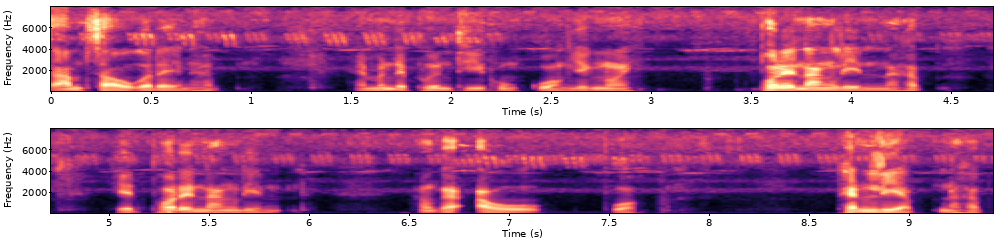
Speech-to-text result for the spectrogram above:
สามเสาก็ได้นะครับ ให้มันได้พื้นที่กว้างๆเล็กน้อยพอได้นางเล่นนะครับเห็ดพอได้นางเล่นเขาก็เอาพวกแผ่นเรียบนะครับ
